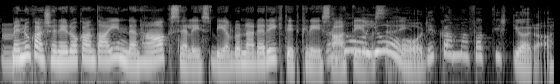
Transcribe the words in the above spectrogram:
Mm. Men nu kanske ni då kan ta in den här Axelis bil då när det riktigt krisar ja, till sig? Ja, det kan man faktiskt göra.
